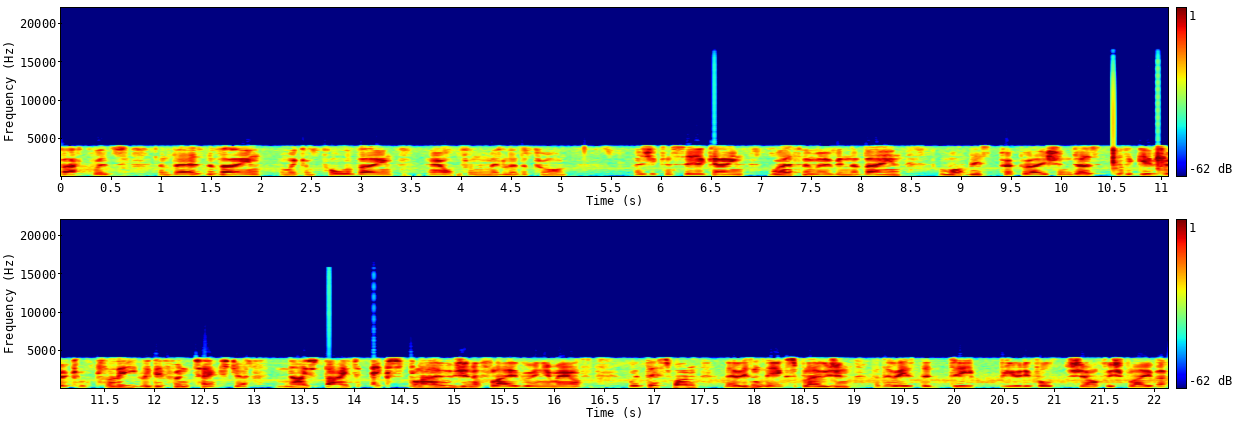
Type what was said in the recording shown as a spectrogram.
backwards and there's the vein and we can pull the vein out from the middle of the prawn. As you can see again, worth removing the vein and what this preparation does is it gives you a completely different texture, nice bite, explosion of flavour in your mouth. With this one, there isn't the explosion, but there is the deep, beautiful shellfish flavour.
